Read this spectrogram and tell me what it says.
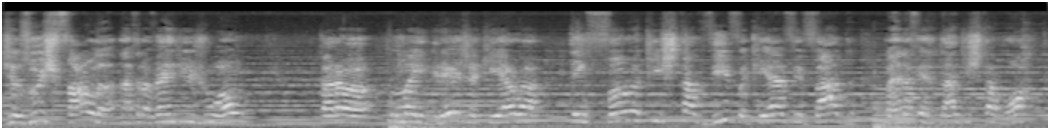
Jesus fala através de João para uma igreja que ela tem fama que está viva, que é avivada, mas na verdade está morta.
